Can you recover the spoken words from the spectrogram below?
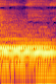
you.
